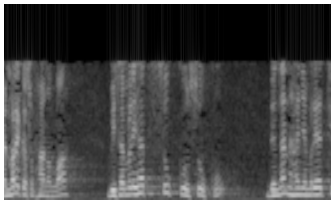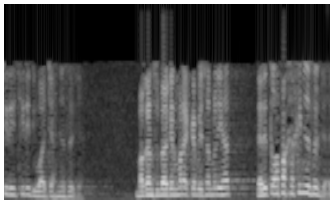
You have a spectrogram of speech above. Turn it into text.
Dan mereka subhanallah bisa melihat suku-suku dengan hanya melihat ciri-ciri di wajahnya saja. Bahkan sebagian mereka bisa melihat dari telapak kakinya saja.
